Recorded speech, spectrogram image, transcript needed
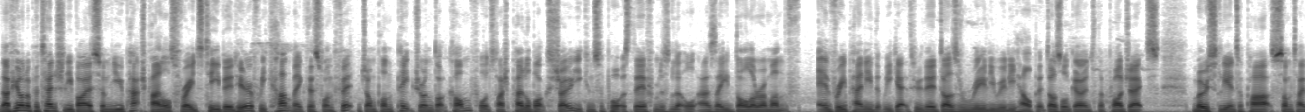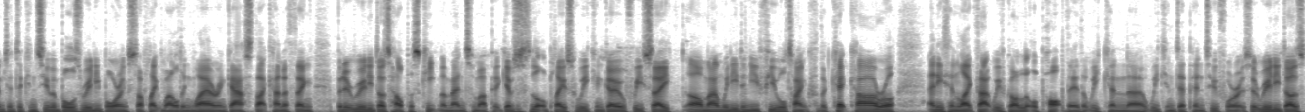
Now, if you want to potentially buy some new patch panels for Aid's T-Bird here, if we can't make this one fit, jump on patreon.com forward slash pedalbox show. You can support us there from as little as a dollar a month. Every penny that we get through there does really, really help. It does all go into the projects, mostly into parts, sometimes into consumables, really boring stuff like welding wire and gas, that kind of thing. But it really does help us keep momentum up. It gives us a little place where we can go if we say, oh man, we need a new fuel tank for the kit car or anything like that. We've got a little pot there that we can, uh, we can dip into for it. So it really does,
